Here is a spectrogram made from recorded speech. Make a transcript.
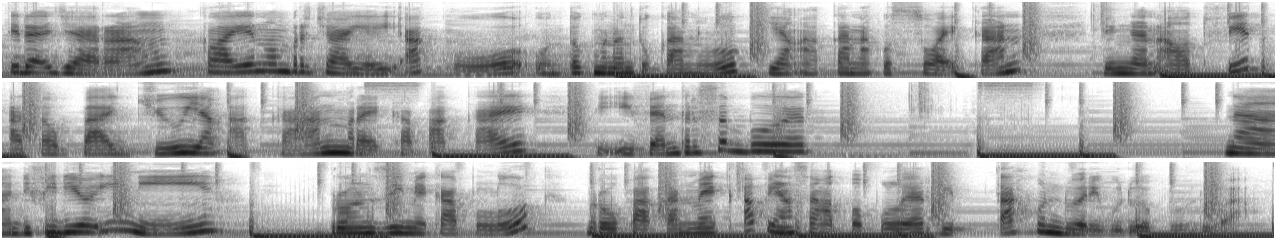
tidak jarang, klien mempercayai aku untuk menentukan look yang akan aku sesuaikan dengan outfit atau baju yang akan mereka pakai di event tersebut. Nah, di video ini, Bronzy Makeup Look merupakan makeup yang sangat populer di tahun 2022.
